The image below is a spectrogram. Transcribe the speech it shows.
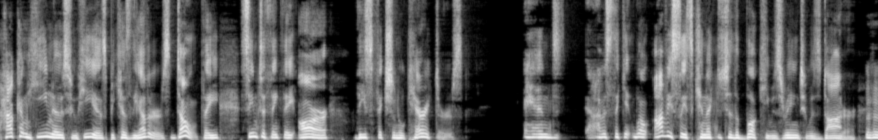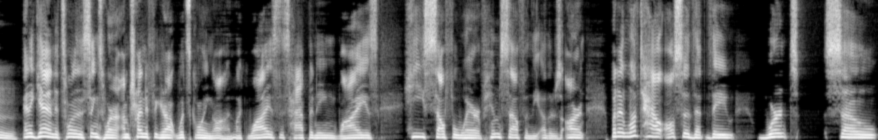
how come he knows who he is because the others don't. They seem to think they are these fictional characters. And I was thinking, well, obviously it's connected to the book he was reading to his daughter. Mm-hmm. And again, it's one of those things where I'm trying to figure out what's going on. Like, why is this happening? Why is he self aware of himself and the others aren't? But I loved how also that they weren't so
